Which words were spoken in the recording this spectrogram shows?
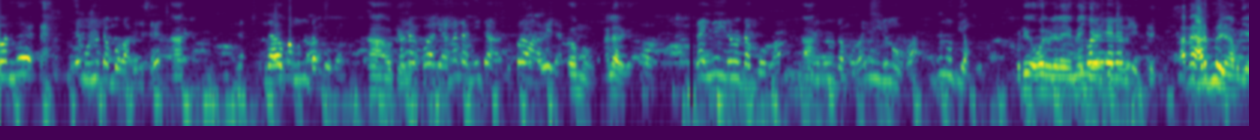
வந்து இது முந்நூற்றம்பது ரூபா பெருசு. இந்த- அப்ப முந்நூற்றம்பது ரூபா. ஆ ஓகே நல்ல குவாலிட்டி நல்ல நீட்டா சுப்பரமான வேலை. ஆமாம் நல்லா இருக்கு. இது இருநூற்றம்பது ரூபா. இருநூற்றம்பது ரூபா இது இருநூறுவா இது நூற்றி ஐம்பது இப்படி ஒவ்வொரு இங்க விலையிலயும் இருக்கு. அது மாதிரி அடுப்பு இருக்கு அப்படியே?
